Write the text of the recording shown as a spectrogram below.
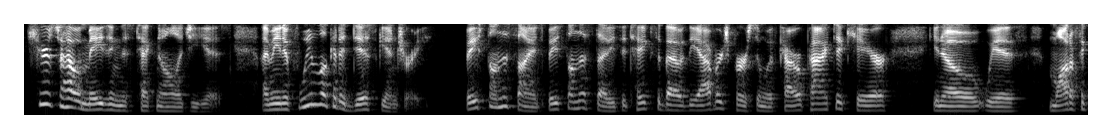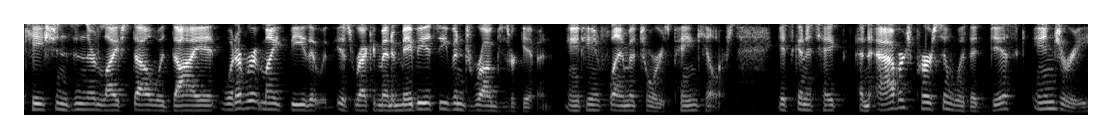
here's how amazing this technology is. I mean, if we look at a disc injury, based on the science, based on the studies, it takes about the average person with chiropractic care, you know, with modifications in their lifestyle, with diet, whatever it might be that is recommended. Maybe it's even drugs they're given, anti-inflammatories, painkillers. It's going to take an average person with a disc injury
